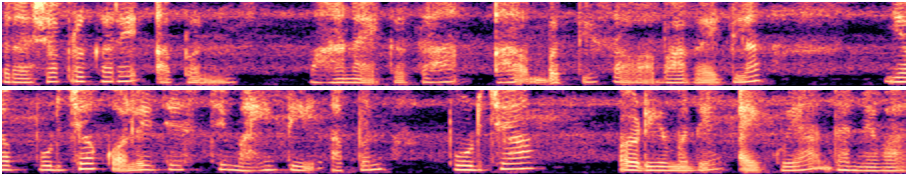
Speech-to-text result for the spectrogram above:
तर अशा प्रकारे आपण महानायकाचा हा हा बत्तीसावा भाग ऐकला. या पुढच्या कॉलेजेसची माहिती आपण पुढच्या ऑडिओमध्ये ऐकूया. धन्यवाद.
